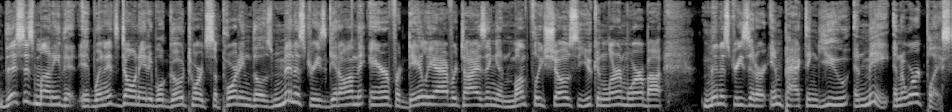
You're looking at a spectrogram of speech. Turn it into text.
This is money that it, when it's donated will go towards supporting those ministries get on the air for daily advertising and monthly shows so you can learn more about ministries that are impacting you and me in the workplace.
